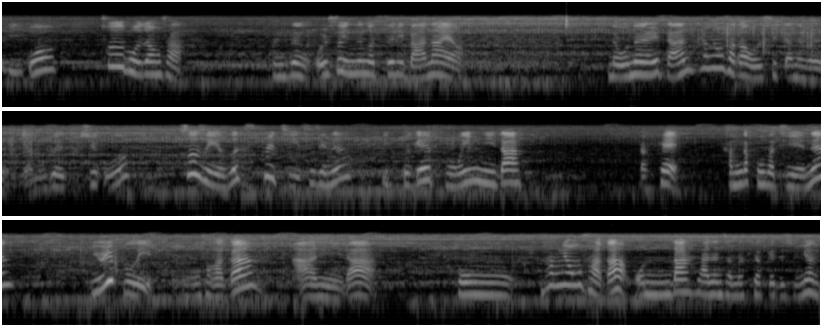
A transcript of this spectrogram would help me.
그리고 투보정사 등등 올 수 있는 것들이 많아요. 근데 오늘 일단 형용사가 올 수 있다는 걸 염두에 두시고 Susie looks pretty. 수지는 이쁘게 보입니다. 이렇게 감각동사 뒤에는 beautifully 동사가 아니라 동 형용사가 온다라는 점을 기억해 두시면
